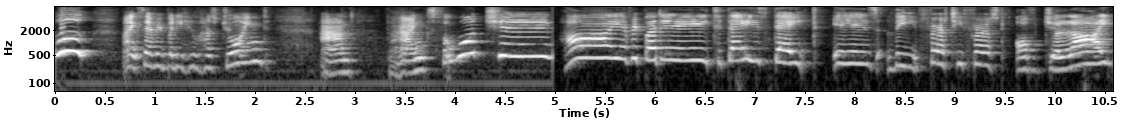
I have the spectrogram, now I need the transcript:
woo! Thanks everybody who has joined, and Thanks for watching. Hi everybody. Today's date is the 31st of July.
